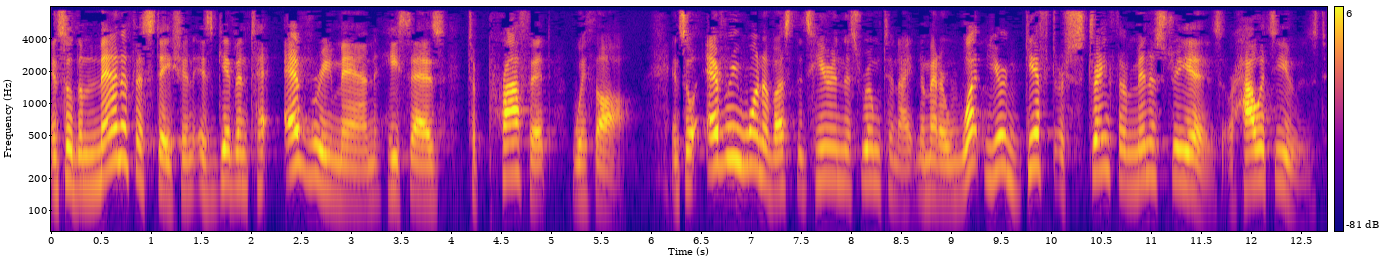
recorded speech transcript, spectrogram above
And so the manifestation is given to every man, he says, to profit withal. And so every one of us that's here in this room tonight, no matter what your gift or strength or ministry is or how it's used,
